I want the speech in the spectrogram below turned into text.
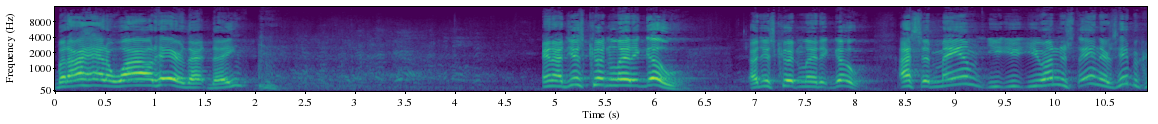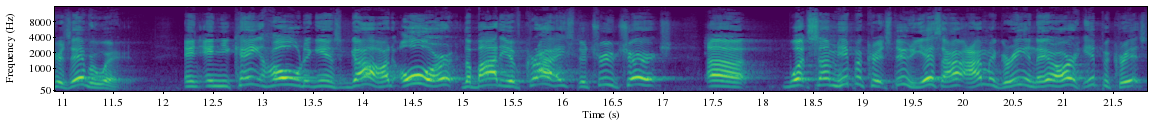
but I had a wild hair that day. and I just couldn't let it go. I just couldn't let it go. I said, ma'am, you, you, you understand there's hypocrites everywhere. And, and you can't hold against God or the body of Christ, the true church, uh, what some hypocrites do. Yes, I, I'm agreeing there are hypocrites,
